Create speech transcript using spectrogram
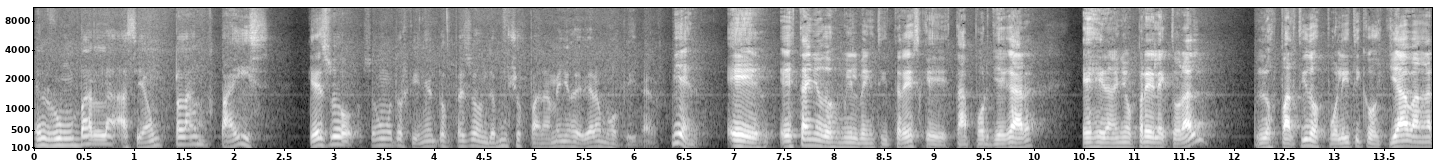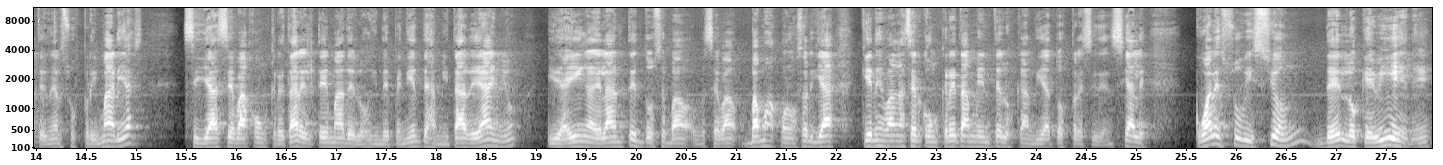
enrumbarla hacia un plan país, que eso son otros 500 pesos donde muchos panameños debiéramos opinar. Bien, eh, este año 2023 que está por llegar es el año preelectoral, los partidos políticos ya van a tener sus primarias, si ya se va a concretar el tema de los independientes a mitad de año, y de ahí en adelante entonces se va, vamos a conocer ya quiénes van a ser concretamente los candidatos presidenciales. ¿Cuál es su visión de lo que viene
